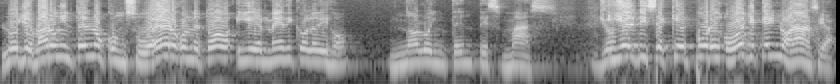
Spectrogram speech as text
Lo llevaron interno con suero, con de todo y el médico le dijo, "No lo intentes más." Yo y sé- él dice que por oye, qué ignorancia,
